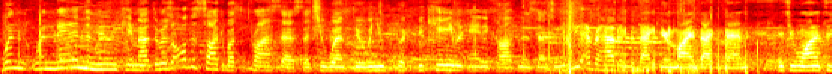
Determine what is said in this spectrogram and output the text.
When, when Man in the Moon came out, there was all this talk about the process that you went through when you became an Andy Kaufman. Essentially, did you ever have it in the back of your mind back then that you wanted to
